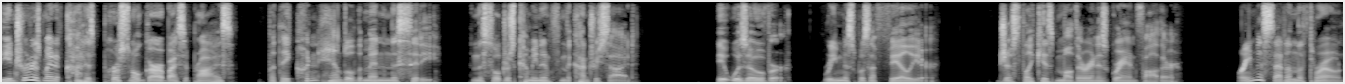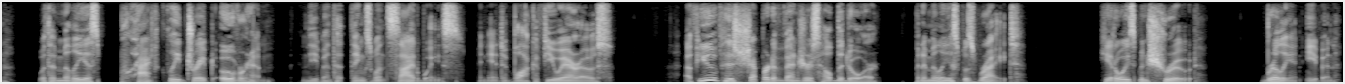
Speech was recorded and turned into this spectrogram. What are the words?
The intruders might have caught his personal guard by surprise, but they couldn't handle the men in the city and the soldiers coming in from the countryside. It was over. Remus was a failure, just like his mother and his grandfather. Remus sat on the throne, with Emilius practically draped over him in the event that things went sideways and he had to block a few arrows. A few of his shepherd avengers held the door, but Emilius was right. He had always been shrewd, brilliant even.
